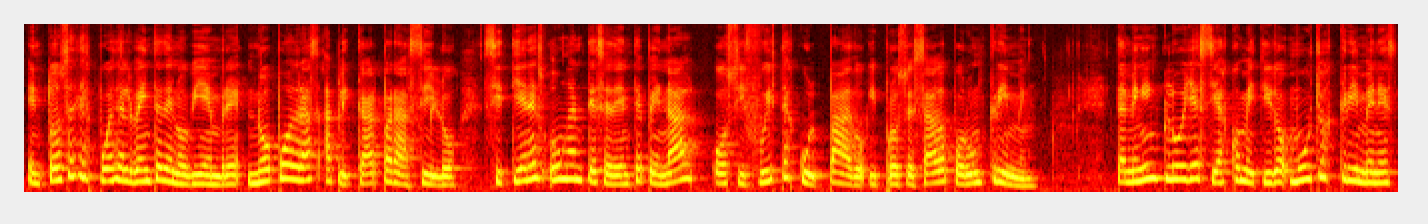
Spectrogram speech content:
Entonces después del 20 de noviembre no podrás aplicar para asilo si tienes un antecedente penal o si fuiste culpado y procesado por un crimen también incluye si has cometido muchos crímenes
